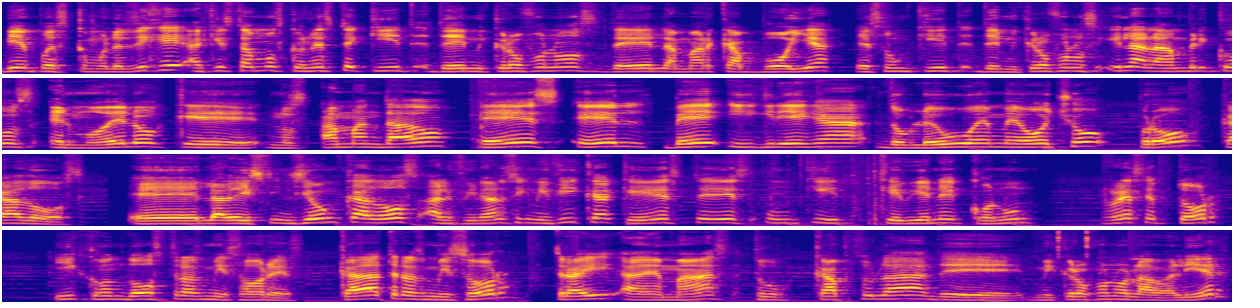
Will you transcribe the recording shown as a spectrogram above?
Bien, pues como les dije, aquí estamos con este kit de micrófonos de la marca Boya. Es un kit de micrófonos inalámbricos. El modelo que nos ha mandado es el BYWM8 Pro K2. Eh, la distinción K2 al final significa que este es un kit que viene con un receptor y con dos transmisores. Cada transmisor trae además su cápsula de micrófono lavalier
